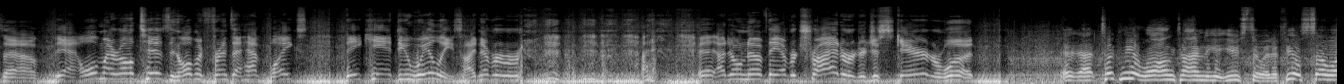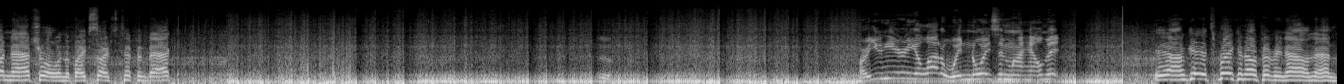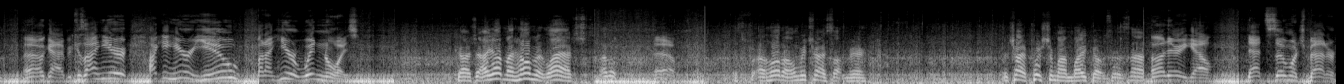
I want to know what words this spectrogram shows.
So yeah, all my relatives and all my friends that have bikes, they can't do wheelies. I never. I, I don't know if they ever tried or they're just scared or what. It, it took me a long time to get used to it. It feels so unnatural when the bike starts tipping back. Are you hearing a lot of wind noise in my helmet? Yeah, I'm getting, it's breaking up every now and then. Okay, because I hear I can hear you, but I hear wind noise. Gotcha. I got my helmet latched. I don't. Oh, uh, hold on, let me try something here. I'm trying pushing my mic up so it's not. oh, there you go. That's so much better.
